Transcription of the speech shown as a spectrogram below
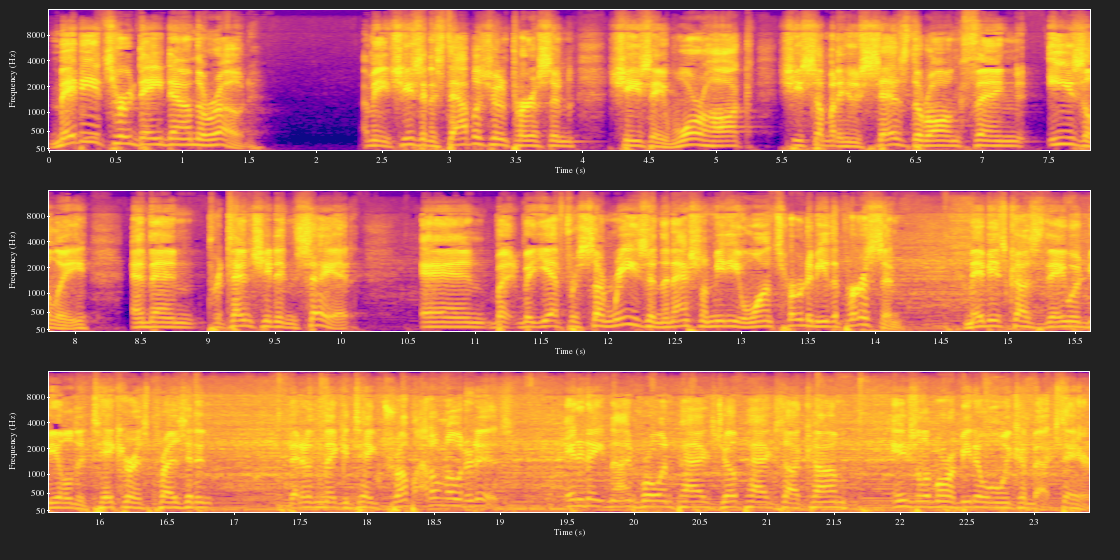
Maybe it's her day down the road. I mean, she's an establishment person. She's a war hawk. She's somebody who says the wrong thing easily and then pretends she didn't say it. And but but yet for some reason the national media wants her to be the person. Maybe it's because they would be able to take her as president better than they can take Trump. I don't know what it is. 888-941-PAGS, joepags.com. Angela Morabito when we come back. Stay here.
